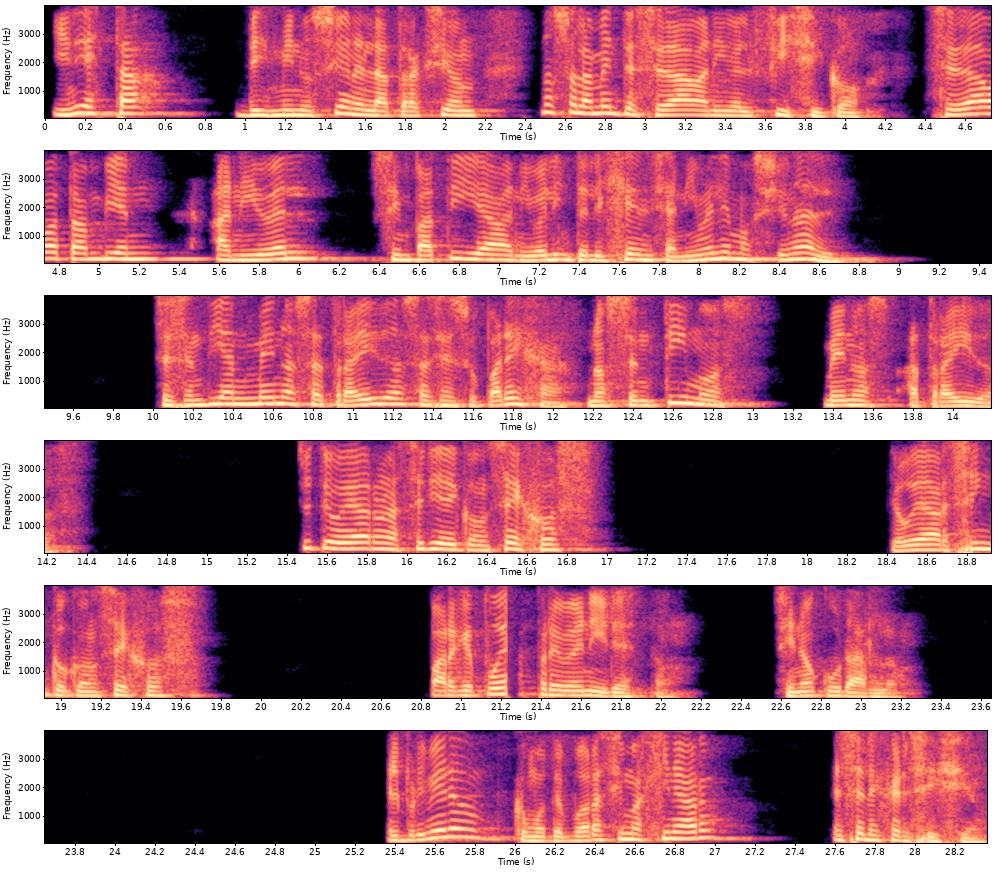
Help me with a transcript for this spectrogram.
Y esta disminución en la atracción no solamente se daba a nivel físico, se daba también a nivel simpatía, a nivel inteligencia, a nivel emocional. Se sentían menos atraídos hacia su pareja, nos sentimos menos atraídos. Yo te voy a dar una serie de consejos, te voy a dar cinco consejos para que puedas prevenir esto, si no curarlo. El primero, como te podrás imaginar, es el ejercicio.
